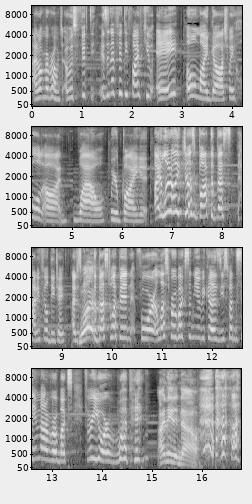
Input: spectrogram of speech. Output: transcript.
I don't remember how much. I was 50. Isn't it 55 QA? Oh my gosh. Wait, hold on. Wow. We're buying it. I literally just bought the best. How do you feel, DJ? I just What? bought the best weapon for less Robux than you because you spent the same amount of Robux for your weapon. I need it now.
